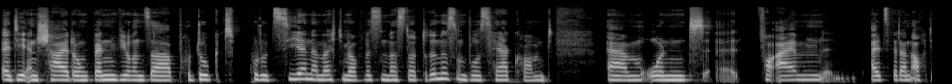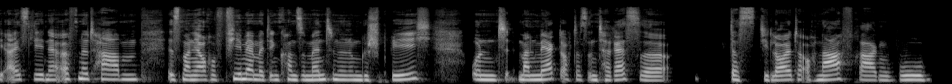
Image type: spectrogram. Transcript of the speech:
äh, die Entscheidung, wenn wir unser Produkt produzieren, dann möchten wir auch wissen, was dort drin ist und wo es herkommt. Ähm, und äh, vor allem als wir dann auch die Eisläden eröffnet haben, ist man ja auch viel mehr mit den Konsumentinnen im Gespräch. Und man merkt auch das Interesse, dass die Leute auch nachfragen, wo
